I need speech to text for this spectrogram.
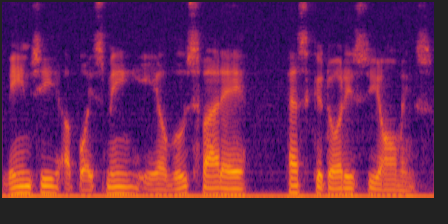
Vinde após mim, e eu vos farei pescadores de homens.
